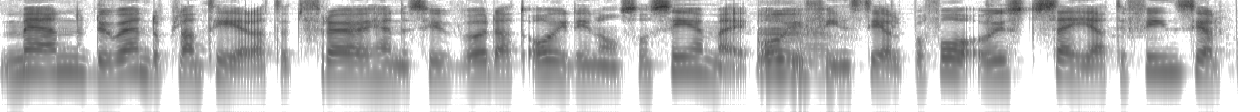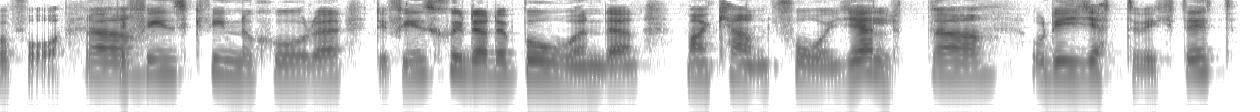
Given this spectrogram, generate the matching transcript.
Men du har ändå planterat ett frö i hennes huvud att oj, det är någon som ser mig. Oj, finns det hjälp att få? Och just säga att det finns hjälp att få. Ja. Det finns kvinnojourer, det finns skyddade boenden, man kan få hjälp. Ja. Och det är jätteviktigt.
